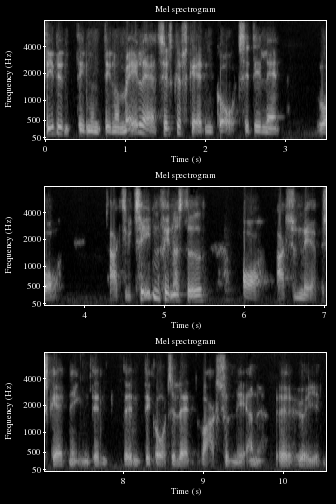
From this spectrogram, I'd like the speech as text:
det, det, det, det normale er, at selskabsskatten går til det land, hvor aktiviteten finder sted, og aktionærbeskatningen, den, den, det går til land, hvor aktionærerne øh, hører hjemme.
